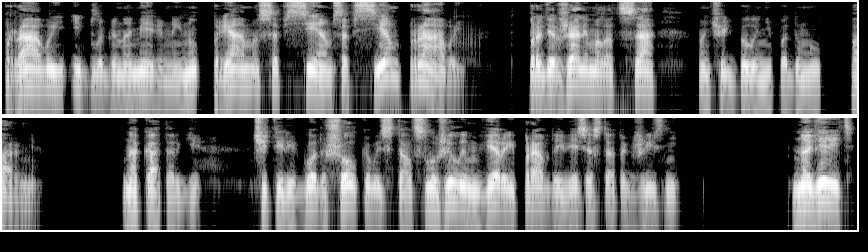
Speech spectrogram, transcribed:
правый и благонамеренный, ну прямо совсем, совсем правый продержали молодца, он чуть было не подумал парня. На каторге четыре года шелковый стал, служил им верой и правдой весь остаток жизни. Но верить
